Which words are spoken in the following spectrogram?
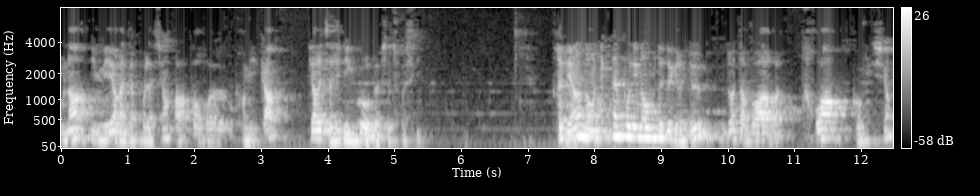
on a une meilleure interpolation par rapport euh, au premier cas, car il s'agit d'une courbe cette fois-ci. Très bien, donc un polynôme de degré 2 doit avoir trois coefficients.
